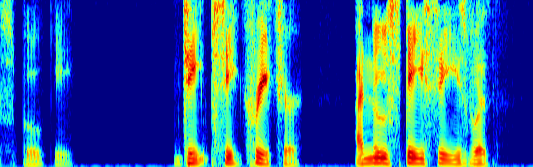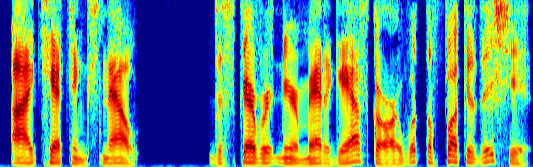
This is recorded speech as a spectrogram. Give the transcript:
Spooky. Deep sea creature. A new species with eye catching snout. Discovered near Madagascar. What the fuck is this shit?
